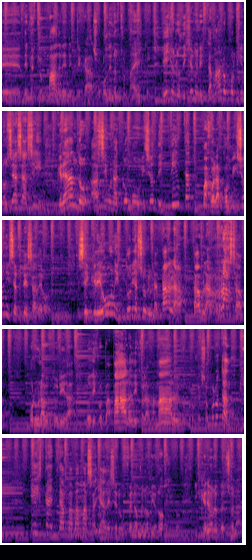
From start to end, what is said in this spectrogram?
eh, de nuestros padres en este caso, o de nuestros maestros. Ellos nos dijeron está malo porque no se hace así, creando así una visión distinta bajo la convicción y certeza de otros. Se creó una historia sobre una tabla, tabla rasa por una autoridad. Lo dijo el papá, lo dijo la mamá, lo dijo el profesor. Por lo tanto, esta etapa va más allá de ser un fenómeno biológico Creo en lo personal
